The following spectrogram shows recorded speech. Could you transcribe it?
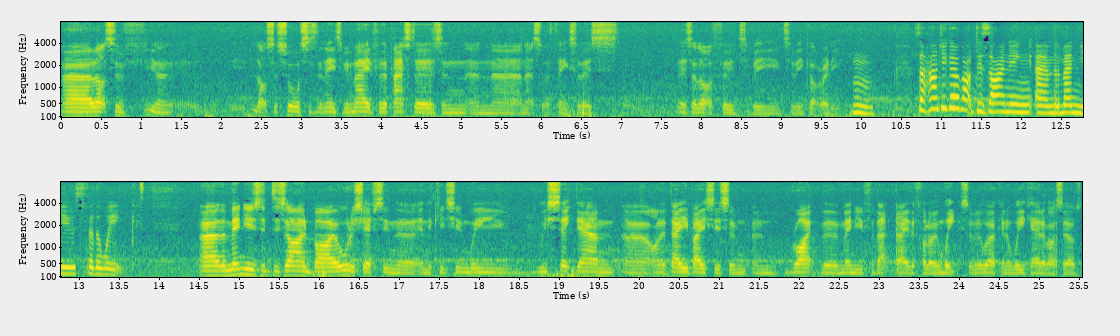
Uh, lots of you know lots of sauces that need to be made for the pastas and and, uh, and that sort of thing. So there's there's a lot of food to be to be got ready. Mm. So how do you go about designing um, the menus for the week? Uh, the menus are designed by all the chefs in the in the kitchen. We we sit down uh, on a daily basis and, and, write the menu for that day the following week. So we're working a week ahead of ourselves.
